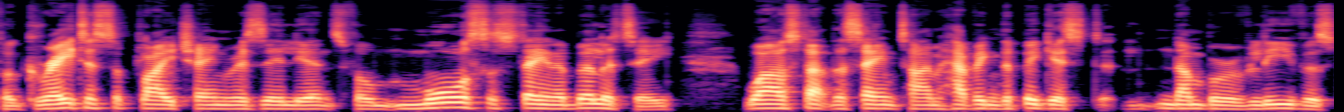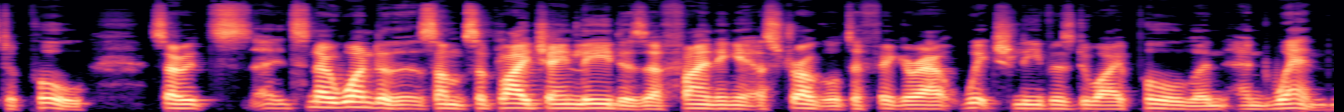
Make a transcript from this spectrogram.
for greater supply chain resilience, for more sustainability, whilst at the same time having the biggest number of levers to pull. So it's it's no wonder that some supply chain leaders are finding it a struggle to figure out which levers do I pull and, and when.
